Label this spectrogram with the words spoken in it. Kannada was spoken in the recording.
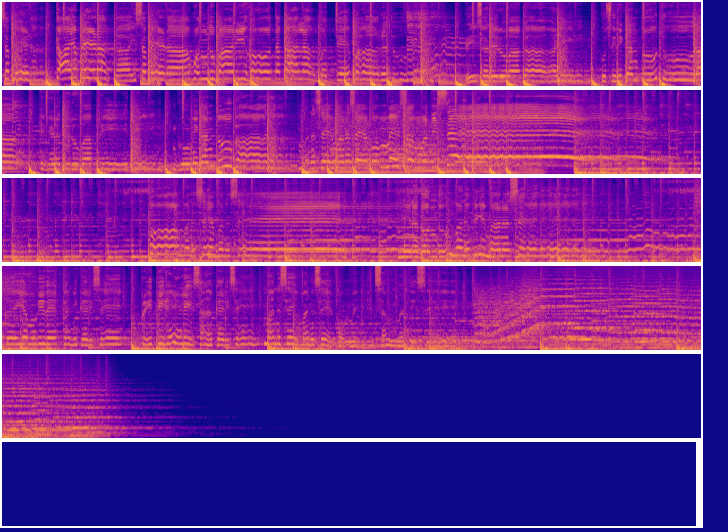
ಬಯಸಬೇಡ ಕಾಯಬೇಡ, ಕಾಯಿಸಬೇಡ. ಒಂದು ಬಾರಿ ಹೋದ ಕಾಲ ಮತ್ತೆ ಬಾರದು. ಬೀಸದಿರುವ ಗಾಳಿ ಉಸಿರಿಗಂತೂ ದೂರ. ಹೇಳದಿರುವ ಪ್ರೀತಿ ಭೂಮಿಗಂತೂ ಭಾರ. ಮನಸೇ ಮನಸೇ ಮನಸೇ ನಿನಗೊಂದು ಮನವಿ ಮನಸೇ ಕೈಯ ಮುಗಿವೆ ಕನಿಕರಿಸೆ, ಪ್ರೀತಿ ಹೇಳಿ ಸಹಕರಿಸೆ. ಮನಸೇ ಮನಸೇ ಒಮ್ಮೆ ಸಮ್ಮತಿಸೆ.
